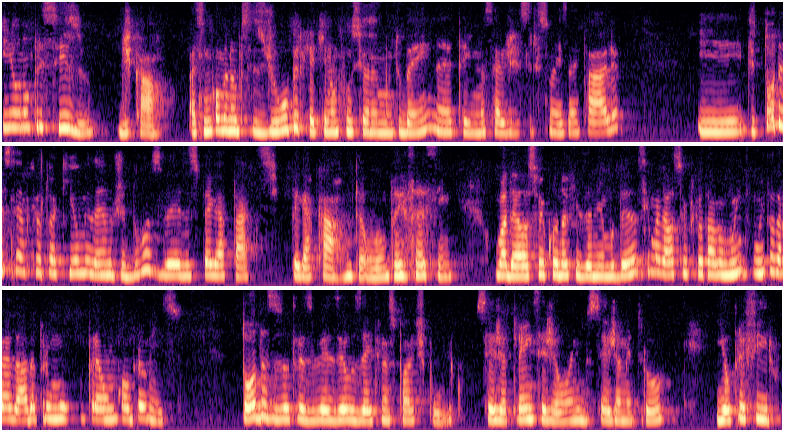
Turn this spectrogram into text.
e eu não preciso de carro. Assim como eu não preciso de Uber, que aqui não funciona muito bem, né? Tem uma série de restrições na Itália. E de todo esse tempo que eu tô aqui, eu me lembro de duas vezes pegar táxi, pegar carro, então, vamos pensar assim. Uma delas foi quando eu fiz a minha mudança e uma delas foi porque eu estava muito, muito atrasada para um, um compromisso. Todas as outras vezes eu usei transporte público, seja trem, seja ônibus, seja metrô, e eu prefiro.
